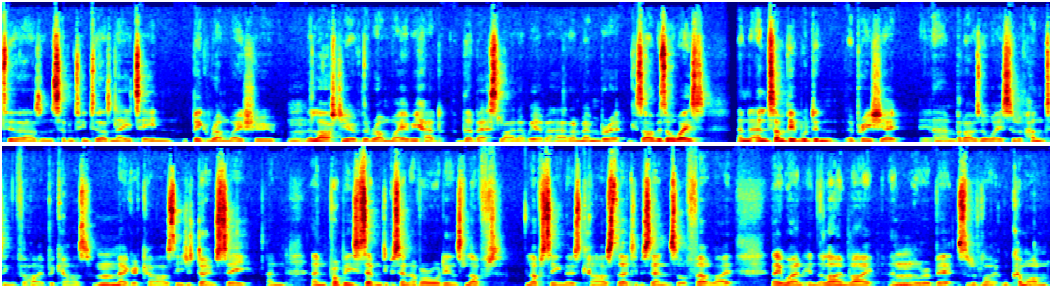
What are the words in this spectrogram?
2017, 2018, big runway shoot. Hmm. The last year of the runway, we had the best lineup we ever had. I remember it because I was always, and, and some people didn't appreciate it, um, but I was always sort of hunting for hypercars, Hmm. mega cars that you just don't see. And and probably 70% of our audience loved loved seeing those cars. 30% sort of felt like they weren't in the limelight and Hmm. were a bit sort of like, well, come on.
